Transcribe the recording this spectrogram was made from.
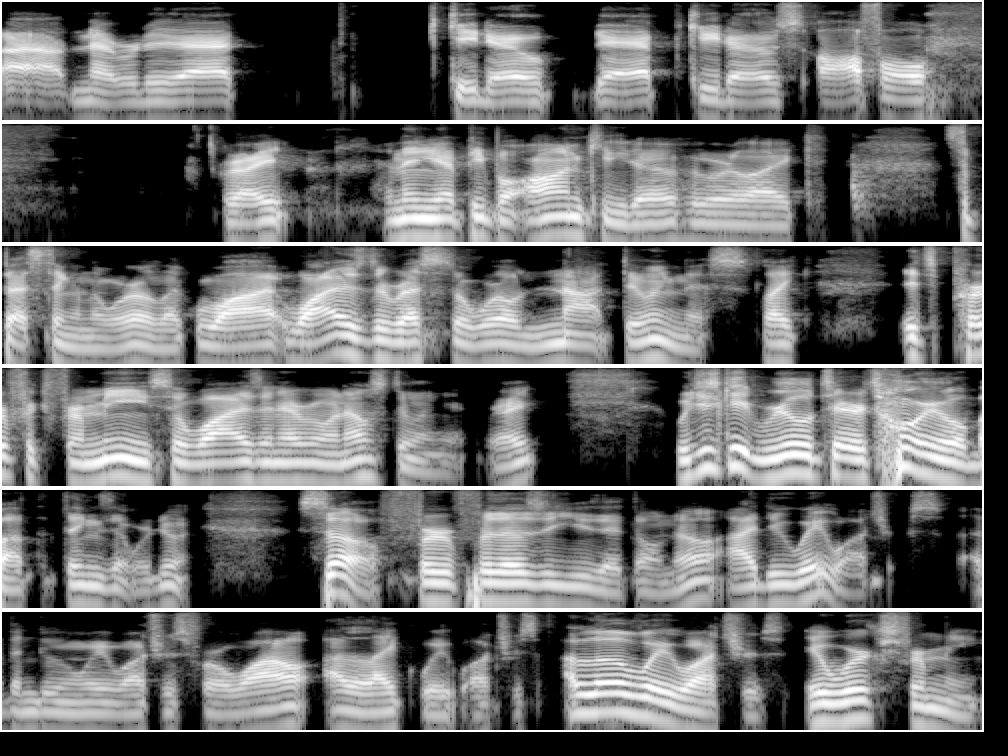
I'll never do that. Keto, yeah, keto's awful. Right? And then you have people on keto who are like, it's the best thing in the world. Like, why why is the rest of the world not doing this? Like, it's perfect for me, so why isn't everyone else doing it? Right? We just get real territorial about the things that we're doing. So, for for those of you that don't know, I do Weight Watchers. I've been doing Weight Watchers for a while. I like Weight Watchers. I love Weight Watchers. It works for me.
